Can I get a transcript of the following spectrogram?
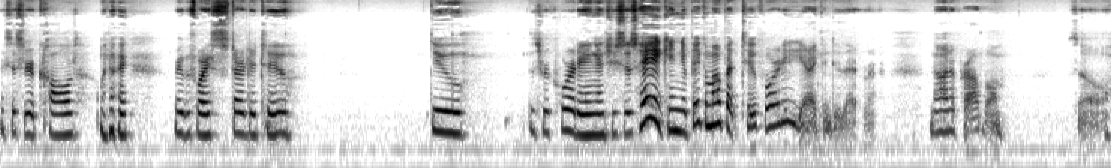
My sister called when I, right before I started to do this recording and she says, hey, can you pick them up at 240? Yeah, I can do that. Not a problem. So,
